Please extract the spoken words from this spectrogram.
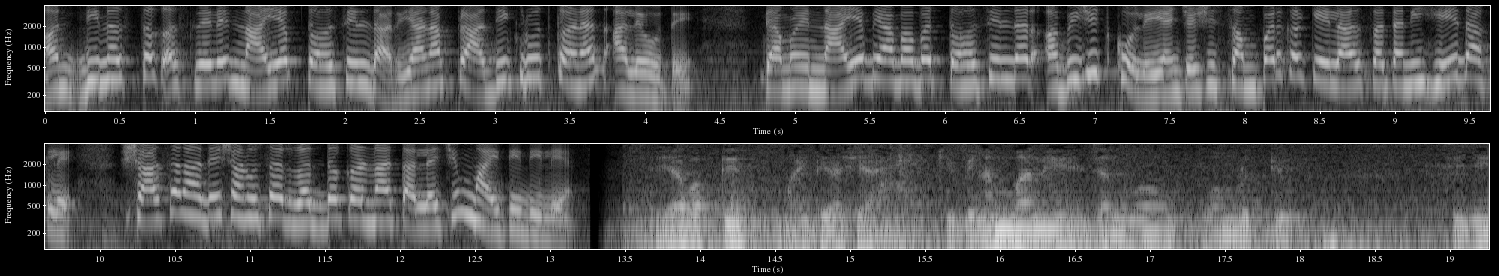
अधीनस्थक असलेले नायब तहसीलदार यांना प्राधिकृत करण्यात आले होते. त्यामुळे नायब याबाबत तहसीलदार अभिजित खोले यांच्याशी संपर्क केला असता त्यांनी हे दाखले. शासन आदेशानुसार रद्द करण्यात आल्याची माहिती दिली आहे. या बाबतीत माहिती अशी आहे की विलंबाने जन्म व मृत्यू ची जी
